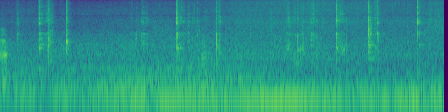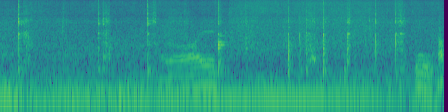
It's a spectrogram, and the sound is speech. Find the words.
ครับครับโอ้ยนี่ครับ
